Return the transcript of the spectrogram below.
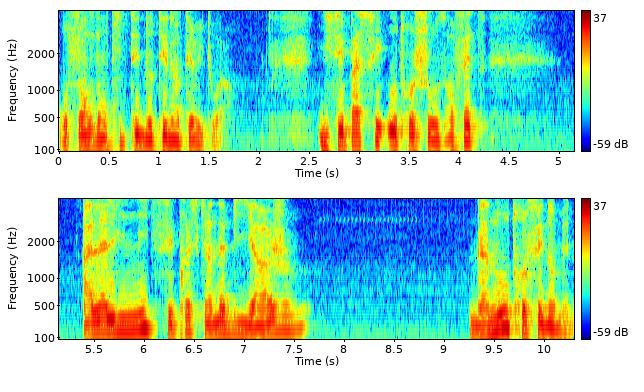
au sens d'entité dotée d'un territoire il s'est passé autre chose. En fait, à la limite, c'est presque un habillage d'un autre phénomène.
